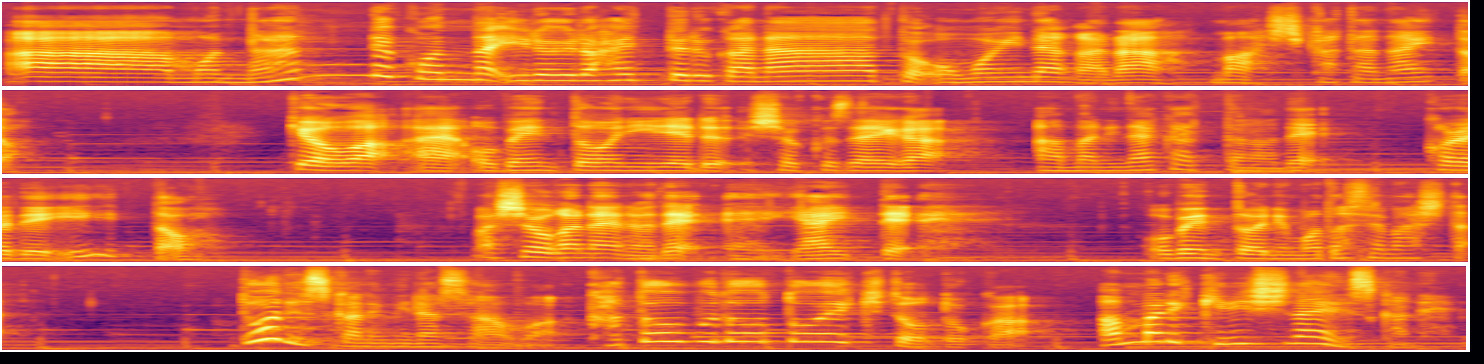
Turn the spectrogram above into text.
ああもうなんでこんないろいろ入ってるかなと思いながらまあ仕方ないと。今日はお弁当に入れる食材があまりなかったのでこれでいいと、まあ、しょうがないので、えー、焼いてお弁当に持たせました。どうですかね皆さんは？加糖ブドウ糖液糖とかあんまり気にしないですかね？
